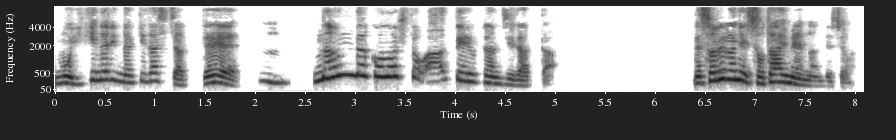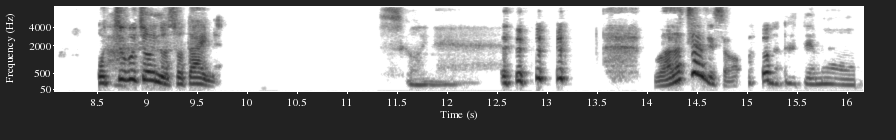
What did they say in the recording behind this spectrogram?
もういきなり泣き出しちゃって、うん。なんだこの人はっていう感じだった。で、それがね、初対面なんですよ。おっちょこちょいの初対面。すごいね。笑っちゃうでしょ？だってもう、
